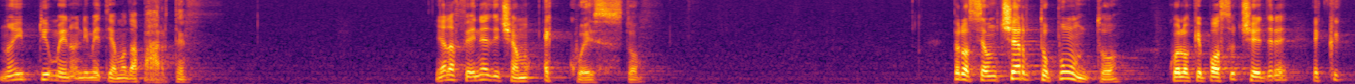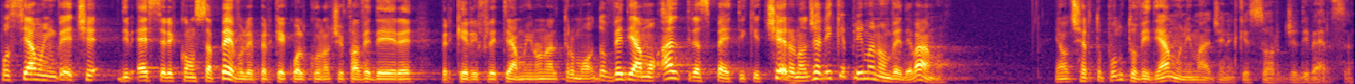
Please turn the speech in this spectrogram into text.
noi più o meno li mettiamo da parte. E alla fine diciamo è questo. Però se a un certo punto quello che può succedere è che possiamo invece essere consapevoli perché qualcuno ci fa vedere, perché riflettiamo in un altro modo, vediamo altri aspetti che c'erano già lì che prima non vedevamo. E a un certo punto vediamo un'immagine che sorge diversa.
